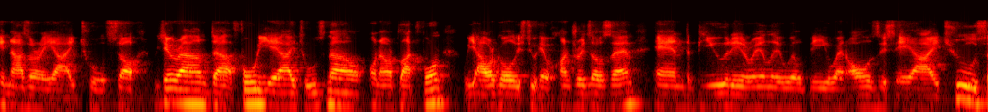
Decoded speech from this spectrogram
another AI tool. So we have around uh, 40 AI tools now on our platform. We our goal is to have hundreds of them, and the beauty really will be when all these AI tools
